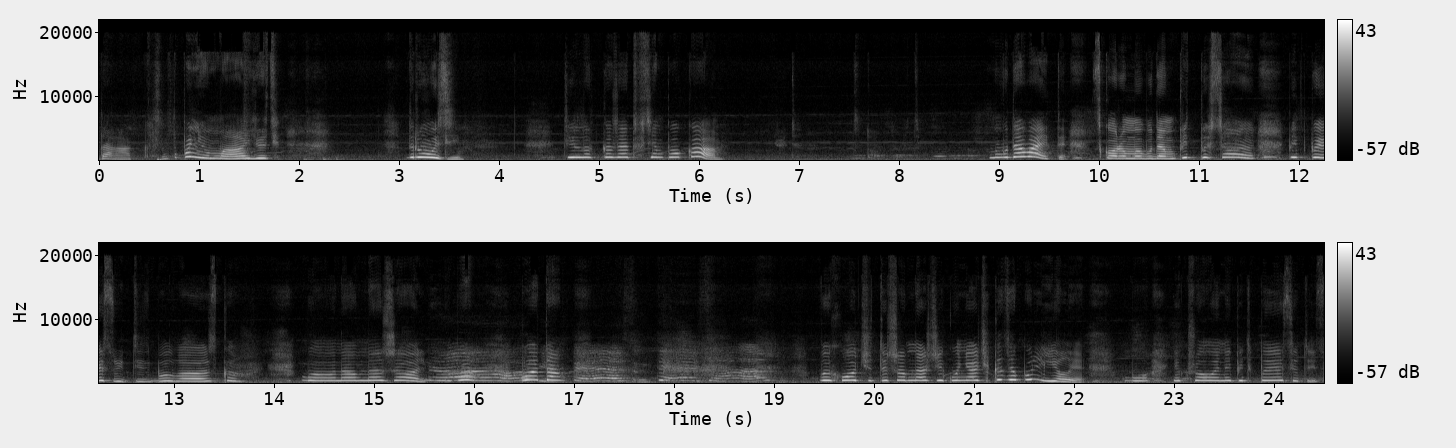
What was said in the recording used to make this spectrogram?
Так, ну то понімають. Друзі, хотіла сказати всім пока. Ну давайте. Скоро ми будемо підписати. Підписуйтесь, будь ласка. Бо нам, на жаль, бо, бо там хочете, щоб наші конячки заболіли. Бо якщо ви не підписуєтесь,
